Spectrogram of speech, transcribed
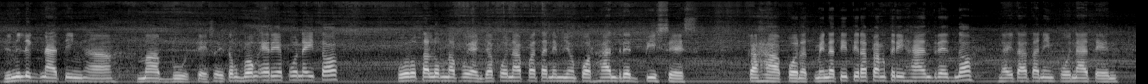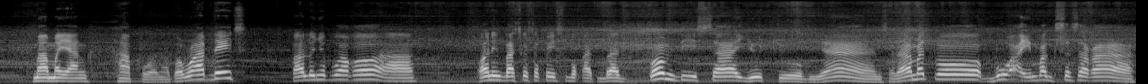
dinilig nating ah, mabuti. So itong buong area po na ito, puro talong na po yan. Diyan po napatanim yung 400 pieces kahapon at may natitira pang 300 no na itatanim po natin mamayang hapon. For more updates, follow nyo po ako ah, on in Basco sa Facebook at Brad from D sa YouTube. Yan. Salamat po. Buhay magsasaka.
